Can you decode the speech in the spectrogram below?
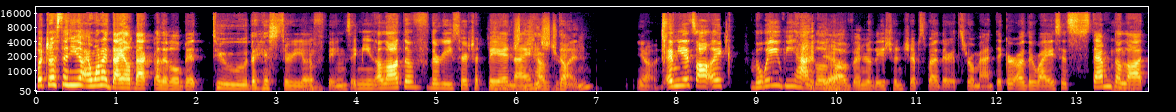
But Justin, you know, I want to dial back a little bit to the history of mm-hmm. things. I mean, a lot of the research that Bea and I have done, you know, I mean, it's all like the way we handle Yeah. love and relationships, whether it's romantic or otherwise, it's stemmed a Mhm. lot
